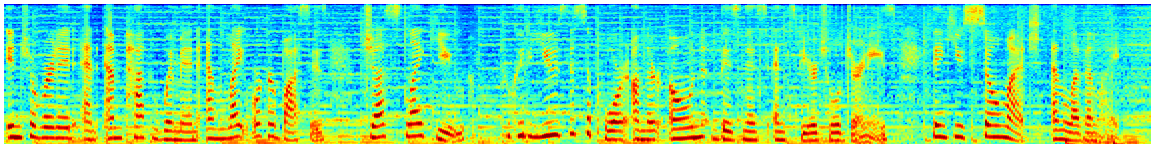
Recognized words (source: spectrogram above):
introverted, and empath women and lightworker bosses just like you who could use the support on their own business and spiritual journeys. Thank you so much and love and light.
